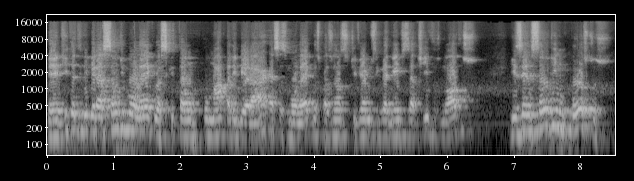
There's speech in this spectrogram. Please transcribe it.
é, medidas de liberação de moléculas que estão o mapa liberar, essas moléculas, para nós tivermos ingredientes ativos novos, isenção de impostos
